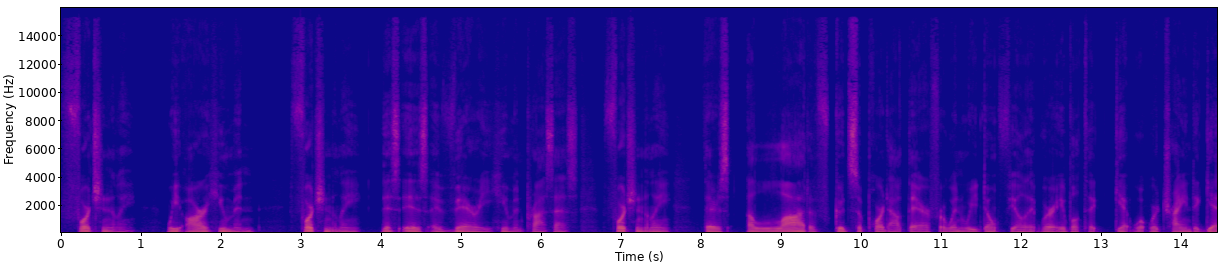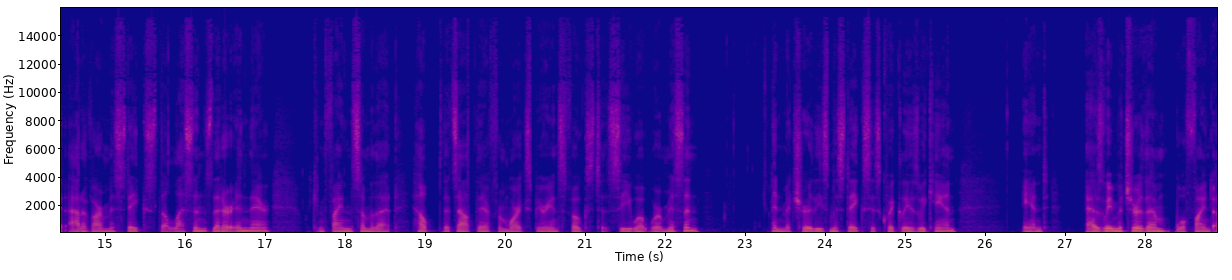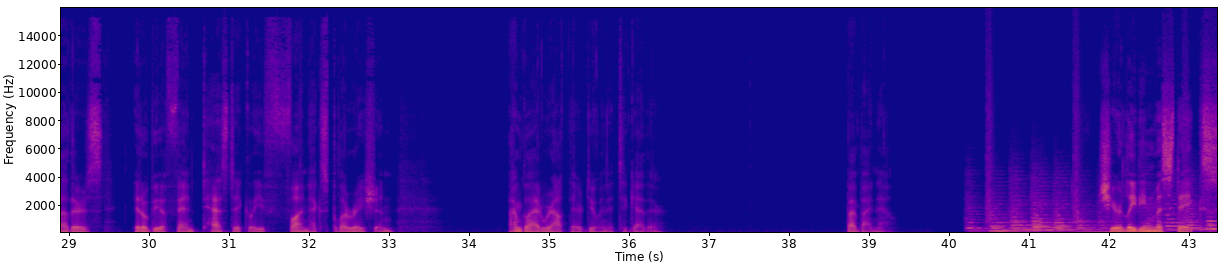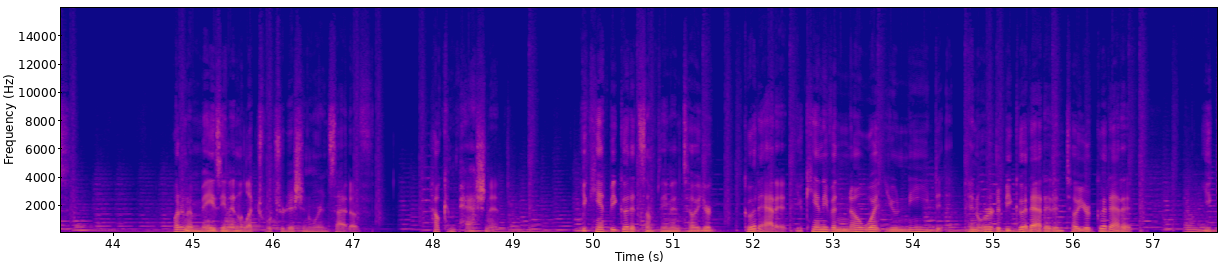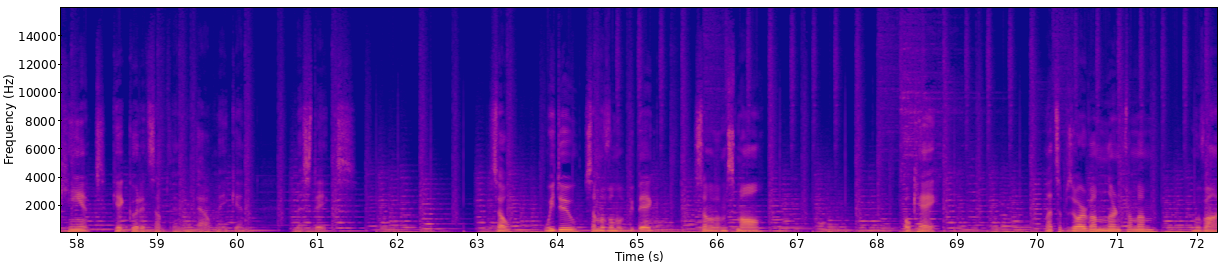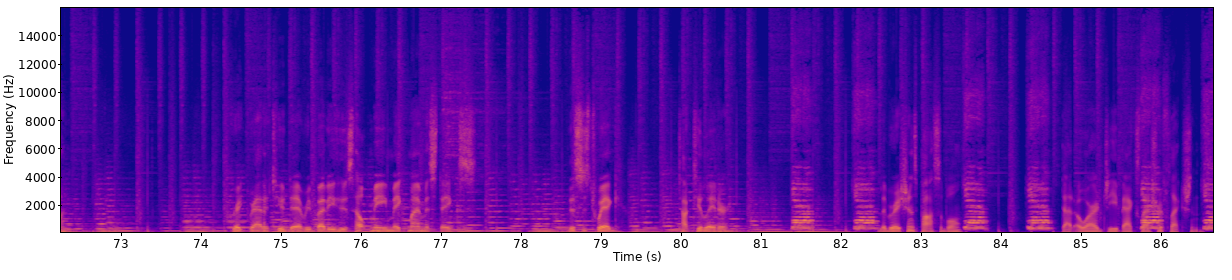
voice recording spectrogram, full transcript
fortunately, we are human Fortunately, this is a very human process. Fortunately, there's a lot of good support out there for when we don't feel that we're able to get what we're trying to get out of our mistakes, the lessons that are in there. We can find some of that help that's out there for more experienced folks to see what we're missing and mature these mistakes as quickly as we can. And as we mature them, we'll find others. It'll be a fantastically fun exploration. I'm glad we're out there doing it together. Bye bye now. Cheerleading mistakes. What an amazing intellectual tradition we're inside of. How compassionate. You can't be good at something until you're good at it. You can't even know what you need in order to be good at it until you're good at it. You can't get good at something without making mistakes. So, we do. Some of them will be big, some of them small. Okay. Let's absorb them, learn from them, move on. Great gratitude to everybody who's helped me make my mistakes. This is Twig. Talk to you later. Get up, get up, Liberation is possible. get up, get up, Dot org backslash reflections. get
